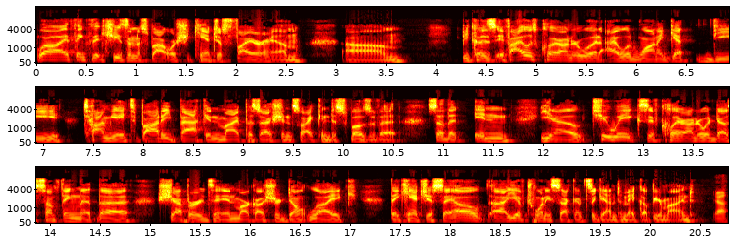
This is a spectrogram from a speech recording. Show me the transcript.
Well, I think that she's in a spot where she can't just fire him. Um, because if I was Claire Underwood, I would want to get the Tom Yates body back in my possession so I can dispose of it. So that in you know two weeks, if Claire Underwood does something that the Shepherds and Mark Usher don't like, they can't just say, "Oh, uh, you have 20 seconds again to make up your mind." Yeah,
